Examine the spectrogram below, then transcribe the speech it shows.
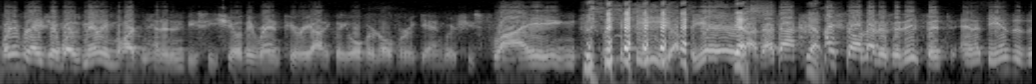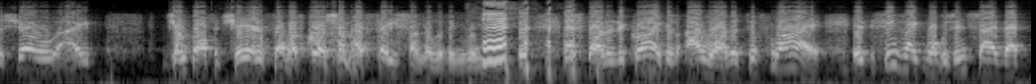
whatever age I was, Mary Martin had an NBC show they ran periodically over and over again where she's flying a up the air. Yes. Da, da, da. Yes. I saw that as an infant, and at the end of the show, I jumped off a chair and fell, of course, on my face on the living room and started to cry because I wanted to fly. It seems like what was inside that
